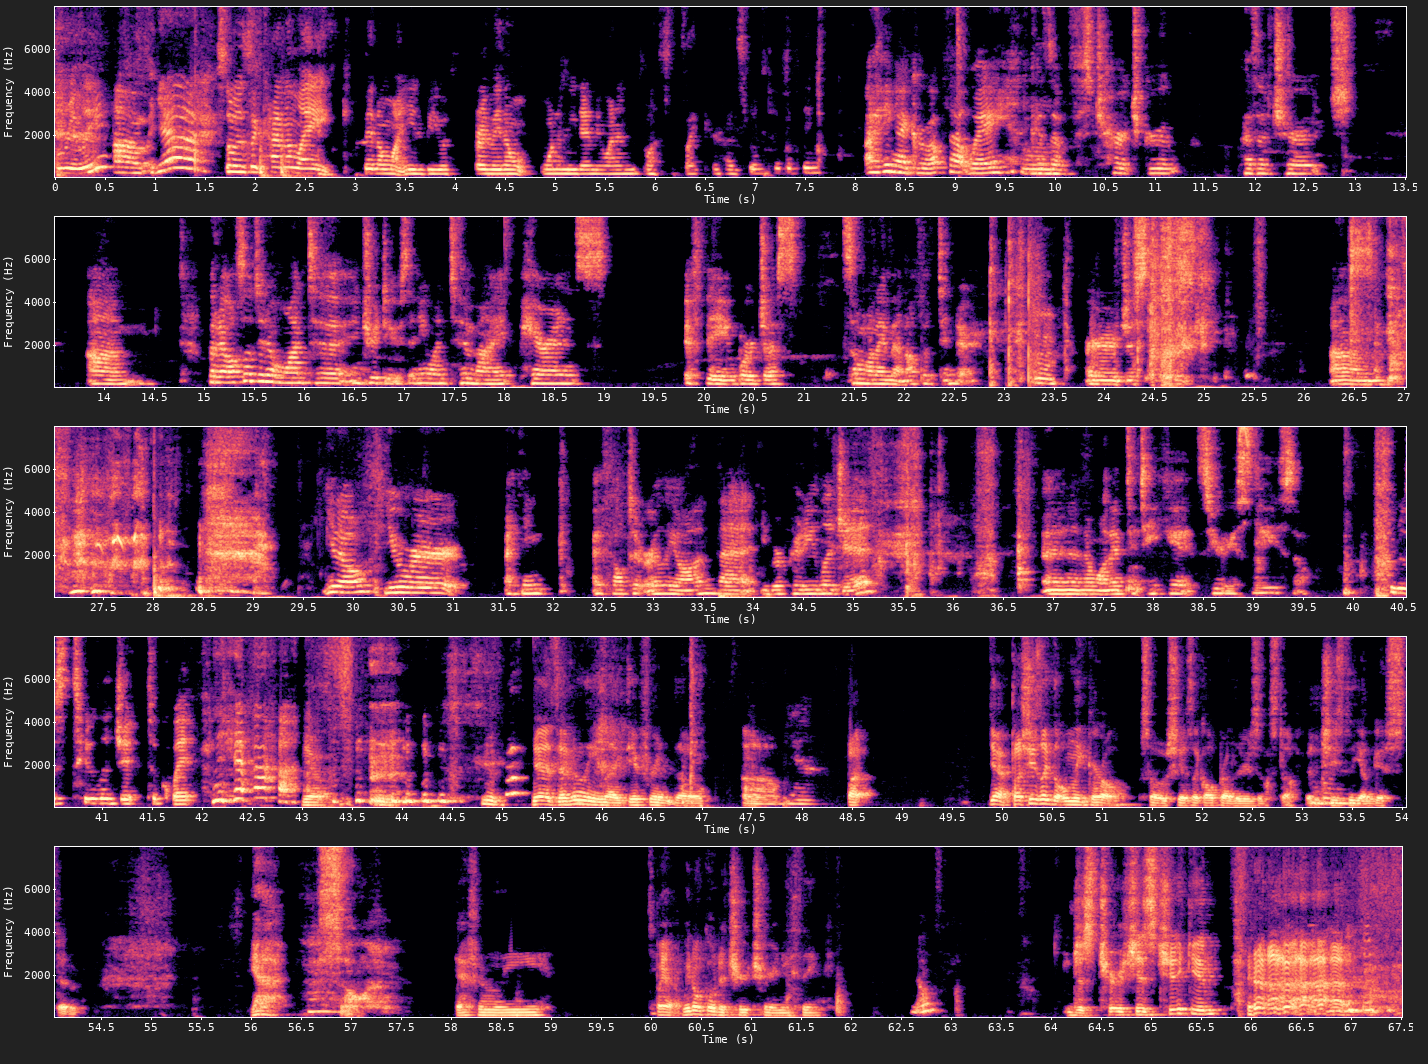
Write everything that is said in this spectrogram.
really? um, yeah, So is it kind of like they don't want you to be with, or they don't want to meet anyone unless it's like your husband type of thing? I think I grew up that way because Mm. of church group, because of church. Um, but I also didn't want to introduce anyone to my parents if they were just someone I met off of Tinder Mm. or just um, you know, you were. I think I felt it early on that you were pretty legit and I wanted to take it seriously. So It was too legit to quit. yeah, Yeah. yeah, it's definitely like different though. Um, yeah. but yeah, plus she's like the only girl, so she has like all brothers and stuff, and she's the youngest, and yeah, so definitely. But yeah, we don't go to church or anything. Nope. Just church's chicken.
